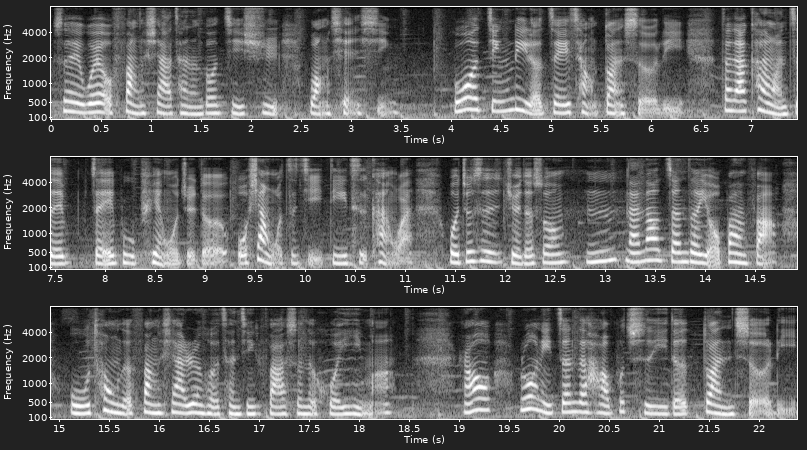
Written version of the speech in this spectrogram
所以，唯有放下，才能够继续往前行。不过经历了这一场断舍离，大家看完这这一部片，我觉得我像我自己第一次看完，我就是觉得说，嗯，难道真的有办法无痛的放下任何曾经发生的回忆吗？然后，如果你真的毫不迟疑的断舍离，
